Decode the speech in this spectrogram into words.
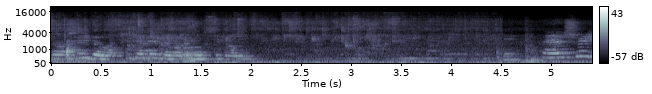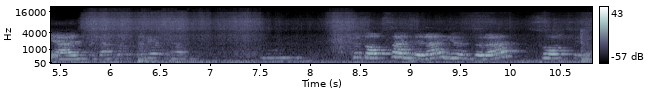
Daha şey de var, bir tane de var, onu sıkalım. He şu ya eskiden gösteriyorum ya. Şu 90 lira, 100 lira soğutuyor.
